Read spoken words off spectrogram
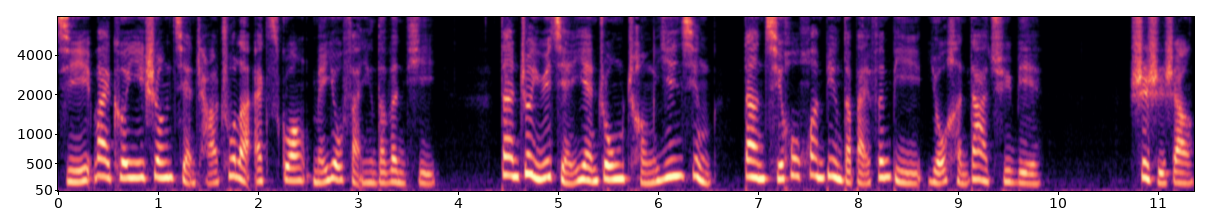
即外科医生检查出了 X 光没有反应的问题，但这与检验中呈阴性但其后患病的百分比有很大区别。事实上，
